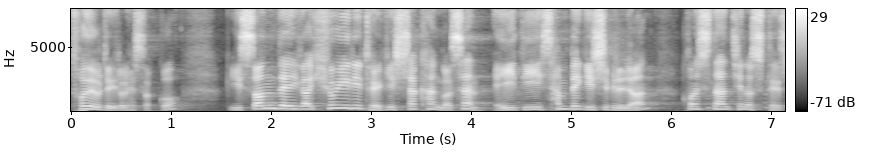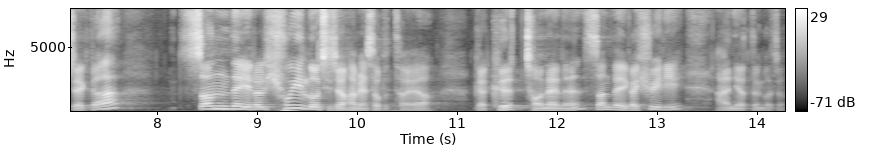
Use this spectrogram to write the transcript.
토요일도 일을 했었고 이 썬데이가 휴일이 되기 시작한 것은 AD 321년 콘스탄티누스 대제가 썬데이를 휴일로 지정하면서부터예요. 그러니까 그 전에는 썬데이가 휴일이 아니었던 거죠.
